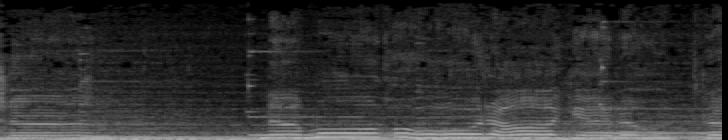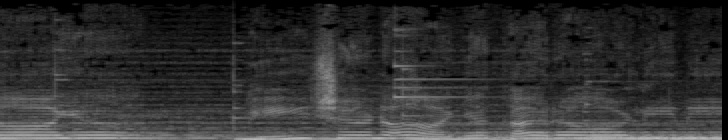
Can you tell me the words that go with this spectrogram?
च नमो घोराय रौद्राय भीषणाय कराळिने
